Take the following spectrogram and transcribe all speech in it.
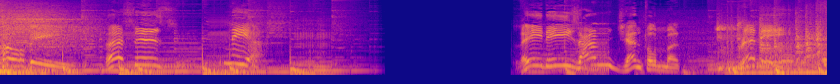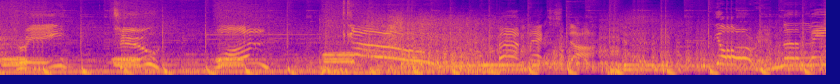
Toby versus Nia. Ladies and gentlemen, ready? Three, two, one, go! Perfect start. You're in the lead.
